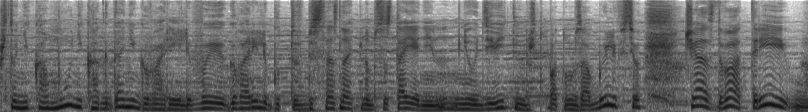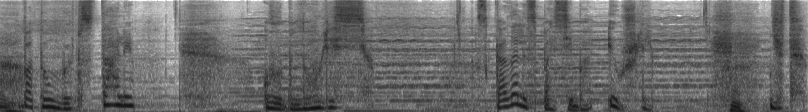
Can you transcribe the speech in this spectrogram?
что никому никогда не говорили. Вы говорили, будто в бессознательном состоянии. Неудивительно, что потом забыли все. Час, два, три, потом вы встали, улыбнулись, сказали спасибо и ушли. Нет,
